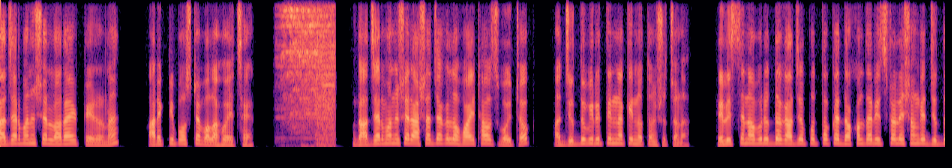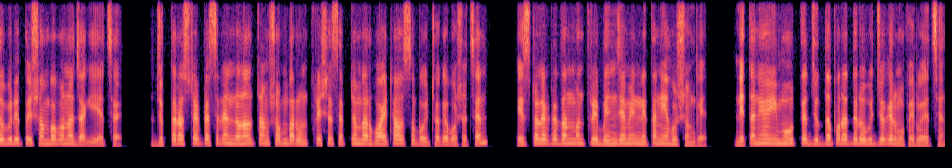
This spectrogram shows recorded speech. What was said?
গাজার মানুষের লড়াইয়ের প্রেরণা, আরেকটি পোস্টে বলা হয়েছে। গাজার মানুষের আশা জাগালো হোয়াইট হাউস বৈঠক আর যুদ্ধবিরতির নাকি নতুন সূচনা। ফিলিস্তিন অবরুদ্ধ গাজা উপত্যকায় দখলদার ইসরায়েলের সঙ্গে যুদ্ধবিরতির সম্ভাবনা জাগিয়েছে। যুক্তরাষ্ট্রের প্রেসিডেন্ট ডোনাল্ড ট্রাম্প সোমবার উনত্রিশে সেপ্টেম্বর হোয়াইট হাউসে বৈঠকে বসেছেন ইসরায়েলের প্রধানমন্ত্রী বেঞ্জামিন নেতানিয়াহুর সঙ্গে। নেতানিয়াহু এই মুহূর্তে যুদ্ধাপরাধের অভিযোগের মুখে রয়েছেন।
